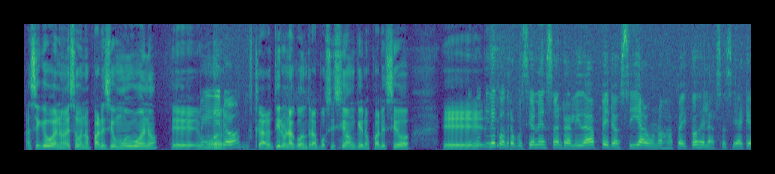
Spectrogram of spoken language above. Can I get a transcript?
Así que bueno, eso nos pareció muy bueno. eh, muy- Pero- claro, tiene una contraposición que nos pareció... Eh, no tiene contraposición eso en realidad, pero sí algunos aspectos de la sociedad que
